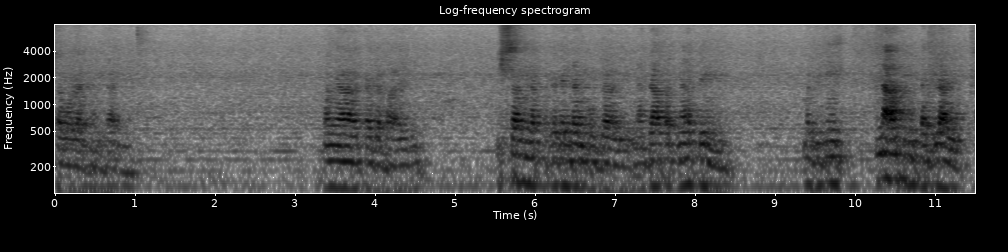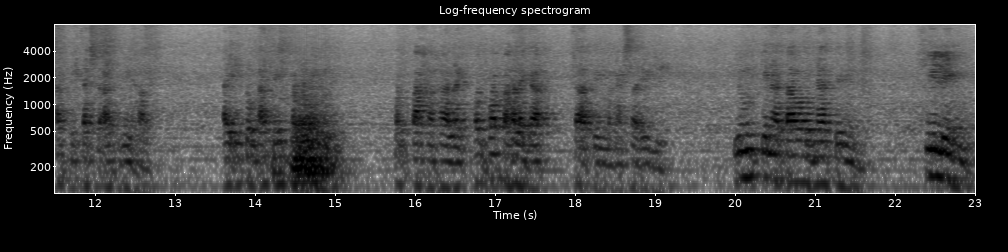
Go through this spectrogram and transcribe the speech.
sa walang hanggan. Mga kagabayan, isang napakagandang ugali na dapat natin magiging na ating taglay at ikas sa ating lahat ay itong ating pagiging pagpapahalaga, pagpapahalaga sa ating mga sarili yung tinatawag natin feeling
